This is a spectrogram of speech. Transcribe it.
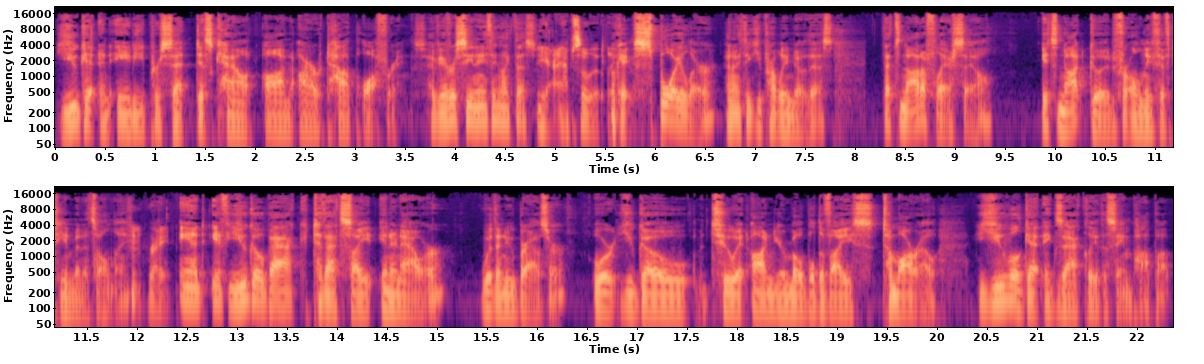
You get an 80% discount on our top offerings. Have you ever seen anything like this? Yeah absolutely. Okay spoiler and i think you probably know this that's not a flash sale. It's not good for only 15 minutes only. Right. And if you go back to that site in an hour with a new browser, or you go to it on your mobile device tomorrow, you will get exactly the same pop up.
